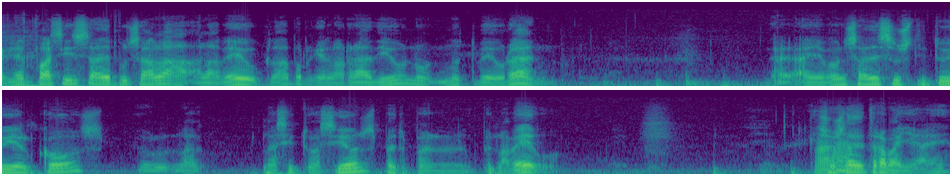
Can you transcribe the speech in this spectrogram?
En el fàcil s'ha de posar la, a la veu, clar, perquè la ràdio no, no et veuran. A- Llavors s'ha de substituir el cos, la, les situacions, per, per, per la veu. Això s'ha de treballar, eh?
